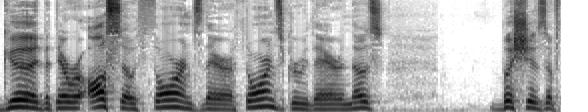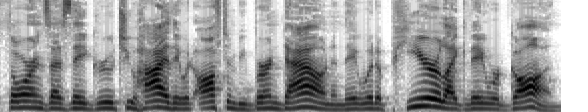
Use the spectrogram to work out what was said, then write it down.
good, but there were also thorns there. Thorns grew there, and those bushes of thorns, as they grew too high, they would often be burned down and they would appear like they were gone.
